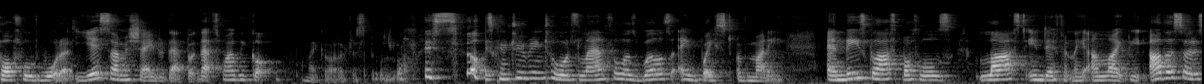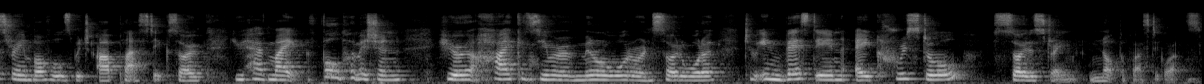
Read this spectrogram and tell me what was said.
bottled water. Yes, I'm ashamed of that, but that's why we got, oh my God, I've just spilled it on myself. It's contributing towards landfill as well as a waste of money. And these glass bottles last indefinitely, unlike the other SodaStream bottles, which are plastic. So you have my full permission, if you're a high consumer of mineral water and soda water, to invest in a crystal SodaStream, not the plastic ones.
